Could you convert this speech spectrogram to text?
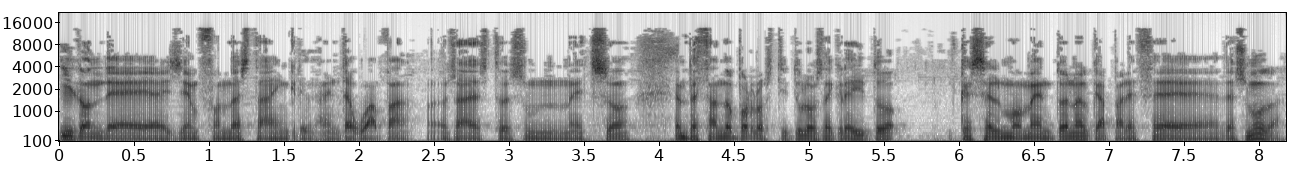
y donde Jane Fonda está increíblemente guapa. O sea, esto es un hecho, empezando por los títulos de crédito, que es el momento en el que aparece desnuda.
